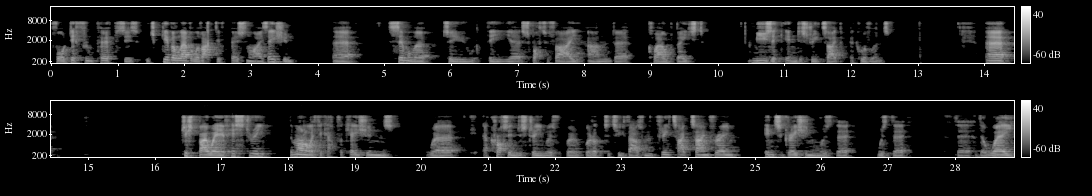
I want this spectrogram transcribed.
for different purposes, which give a level of active personalization uh, similar to the uh, Spotify and uh, cloud based music industry type equivalent. Uh, just by way of history, the monolithic applications were across industry was were, were up to 2003 type time frame. Integration was the was the the, the way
